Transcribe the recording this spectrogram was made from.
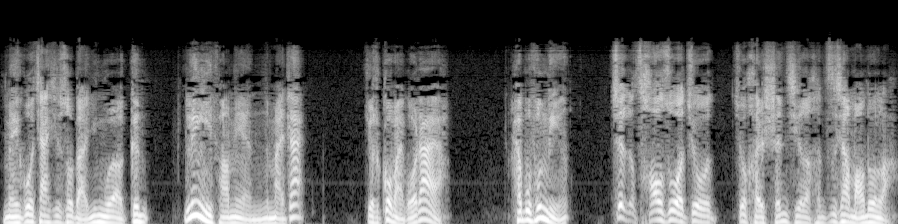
美国加息缩表，英国要跟；另一方面买债，就是购买国债啊，还不封顶，这个操作就就很神奇了，很自相矛盾了。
